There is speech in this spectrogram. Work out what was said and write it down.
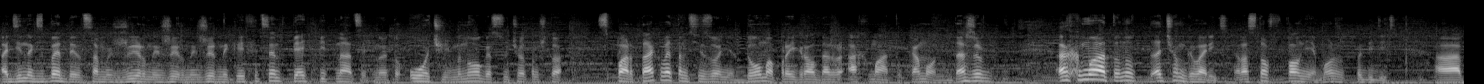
1xbet дает самый жирный, жирный, жирный коэффициент 5.15, но это очень много с учетом, что Спартак в этом сезоне дома проиграл даже Ахмату. Come on, даже Ахмату, ну о чем говорить? Ростов вполне может победить. А,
